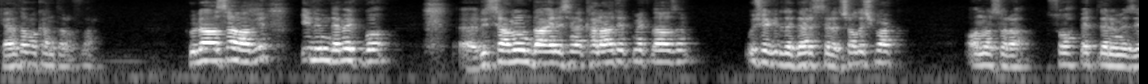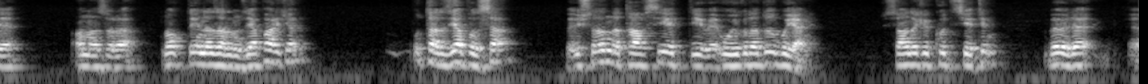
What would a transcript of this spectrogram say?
Kainata bakan tarafı var. Hülasa abi ilim demek bu. E, Risale'nin dairesine kanaat etmek lazım. Bu şekilde derslere çalışmak. Ondan sonra sohbetlerimizi ondan sonra noktayı nazarımızı yaparken bu tarz yapılsa ve üstadın da tavsiye ettiği ve uyguladığı bu yani. Risale'deki kutsiyetin böyle e,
